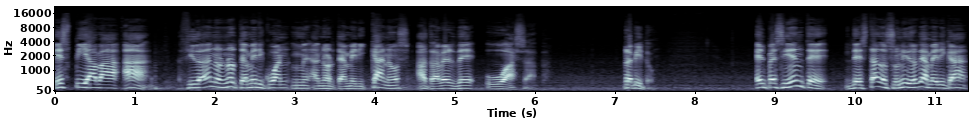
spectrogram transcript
espiaba a ciudadanos norteamericanos a través de WhatsApp. Repito, el presidente de Estados Unidos de América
